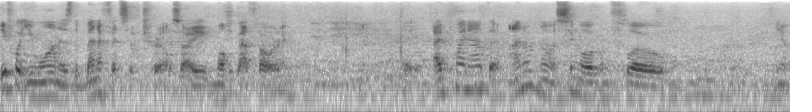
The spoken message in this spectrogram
If what you want is the benefits of Trill, so i.e. multipath forwarding, I'd point out that I don't know a single OpenFlow you know,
